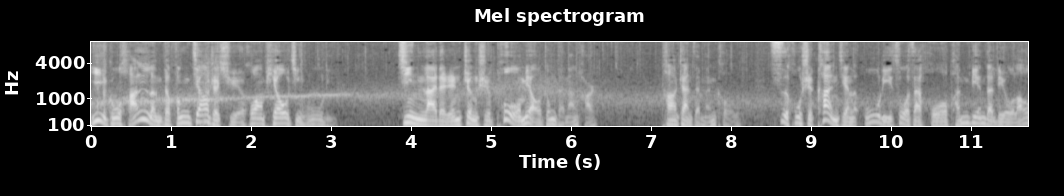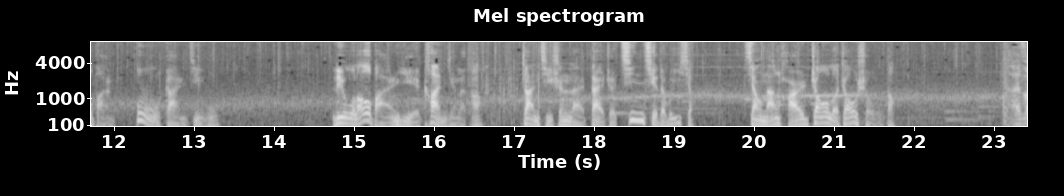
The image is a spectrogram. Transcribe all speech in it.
一股寒冷的风夹着雪花飘进屋里。进来的人正是破庙中的男孩，他站在门口，似乎是看见了屋里坐在火盆边的柳老板，不敢进屋。柳老板也看见了他，站起身来，带着亲切的微笑，向男孩招了招手，道：“孩子，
